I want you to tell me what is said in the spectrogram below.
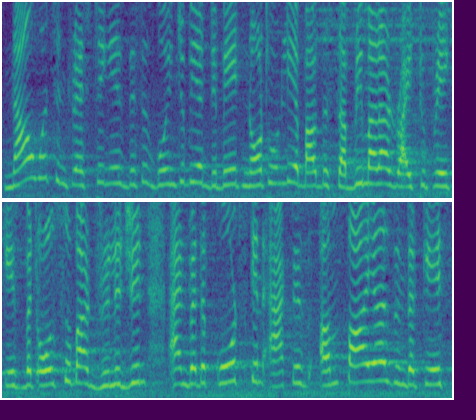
Now, what's interesting is this is going to be a debate not only about the Sabarimala right to pray case, but also about religion and whether courts can act as umpires in the case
